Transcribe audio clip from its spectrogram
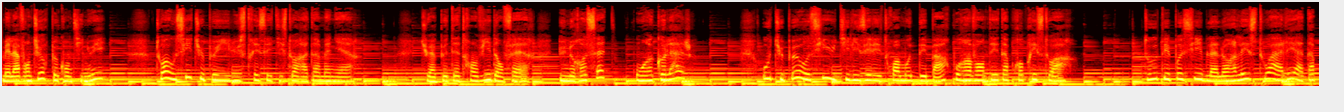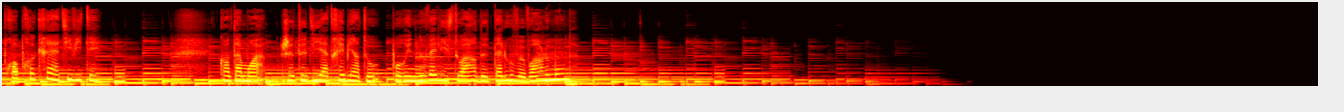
Mais l'aventure peut continuer. Toi aussi, tu peux illustrer cette histoire à ta manière. Tu as peut-être envie d'en faire une recette ou un collage. Ou tu peux aussi utiliser les trois mots de départ pour inventer ta propre histoire. Tout est possible, alors laisse-toi aller à ta propre créativité. Quant à moi, je te dis à très bientôt pour une nouvelle histoire de Talou veut voir le monde.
